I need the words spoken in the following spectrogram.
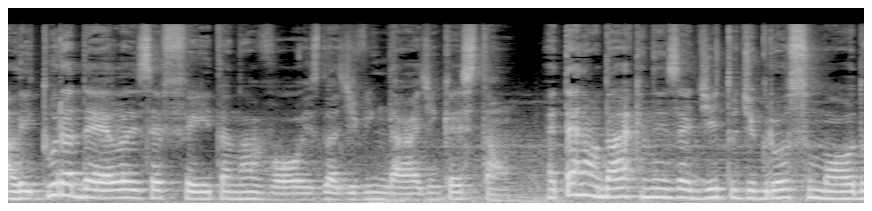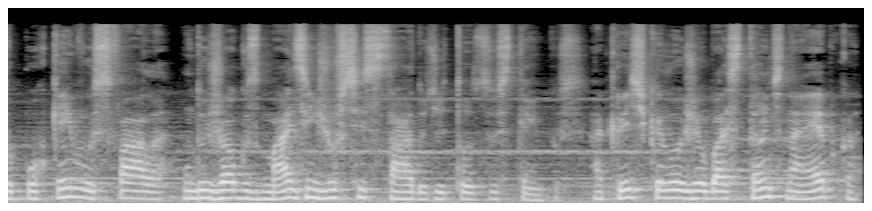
a leitura delas é feita na voz da divindade em questão. Eternal Darkness é dito de grosso modo por quem vos fala um dos jogos mais injustiçados de todos os tempos. A crítica elogiou bastante na época,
